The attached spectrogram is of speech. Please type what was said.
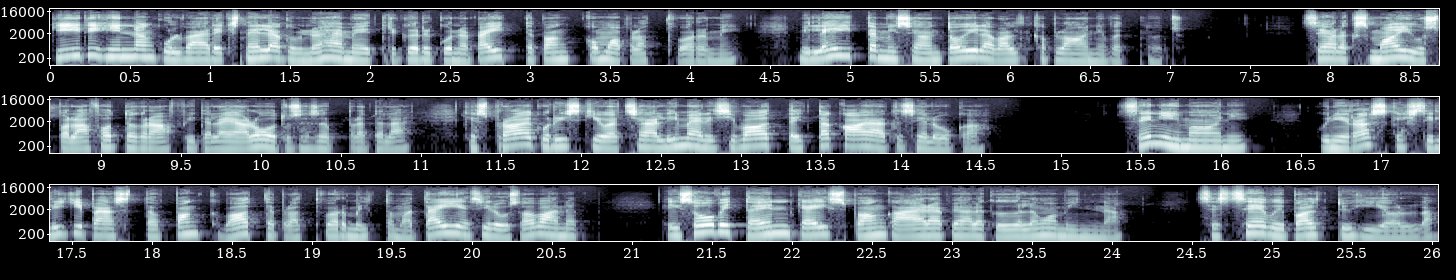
giidi hinnangul vääriks neljakümne ühe meetri kõrgune päitepank oma platvormi, mille ehitamise on Toila vald ka plaani võtnud. see oleks maiuspala fotograafidele ja loodusesõpradele, kes praegu riskivad seal imelisi vaateid taga ajades eluga. senimaani, kuni raskesti ligipääsetav pank vaateplatvormilt oma täies ilus avaneb, ei soovita Enn Käis panga ääre peale kõõluma minna, sest see võib alt tühi olla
